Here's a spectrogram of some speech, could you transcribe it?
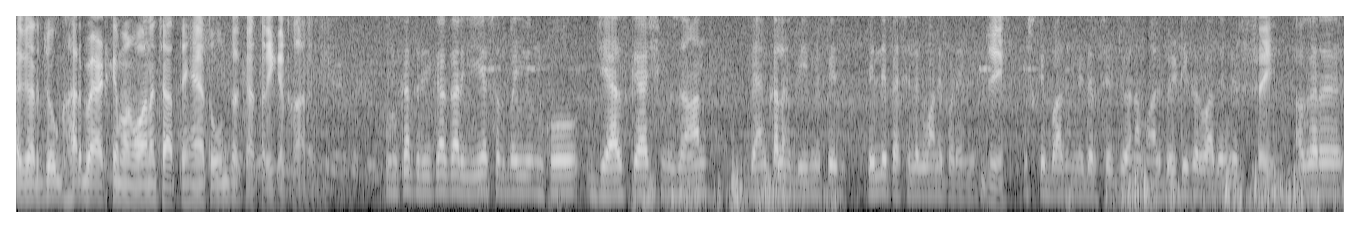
अगर जो घर बैठ के मंगवाना चाहते हैं तो उनका क्या तरीक़ाकार है जी? उनका तरीकाकार ये है सद भाई उनको जायज़ कैश मज़ान बैंक अल हबीब में पैस- पहले पैसे लगवाने पड़ेंगे। जी। उसके बाद हम इधर से जो है ना माल बेटी करवा देंगे। सही। अगर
